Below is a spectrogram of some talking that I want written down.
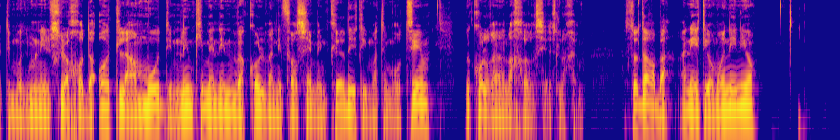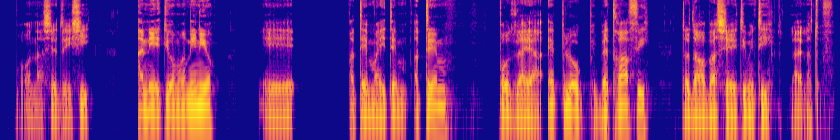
אתם מוזמנים לשלוח הודעות לעמוד עם לינקים עניינים והכל ואני אפרסם עם קרדיט אם אתם רוצים וכל רעיון אחר שיש לכם. אז תודה רבה אני הייתי עומר ניניו. בואו נעשה את זה אישי. אני הייתי עומר ניניו. אה, אתם הייתם אתם פה זה היה אפלוג בבית רפי תודה רבה שהייתם איתי לילה טוב.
